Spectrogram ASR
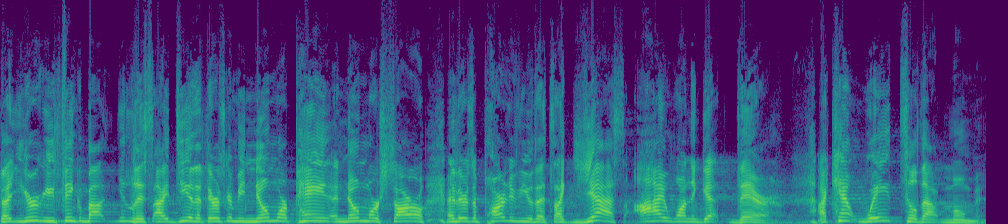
That you think about this idea that there's going to be no more pain and no more sorrow, and there's a part of you that's like, yes, I want to get there. I can't wait till that moment.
